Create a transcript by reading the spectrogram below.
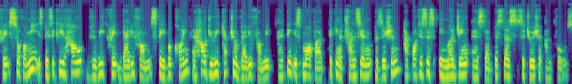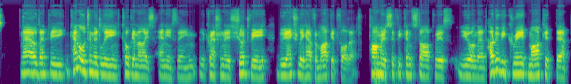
creates. So for me, it's basically how do we create value from stable coin and how do we capture value from it? I think it's more of a taking a transient position, hypothesis emerging as the business situation unfolds. Now that we can ultimately tokenize anything, the question is should we? Do we actually have a market for that? Thomas, if we can start with you on that, how do we create market depth?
